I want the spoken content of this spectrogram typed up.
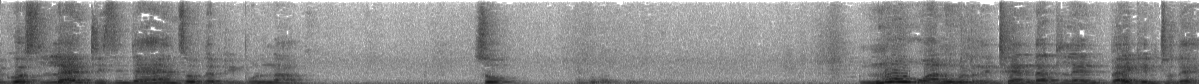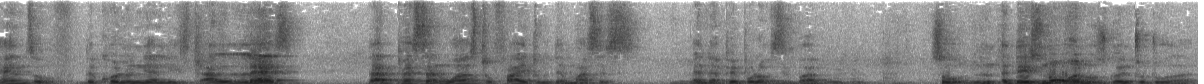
because land is in the hands of the people now. So no one will return that land back into the hands of the colonialists unless that person wants to fight with the masses and the people of Zimbabwe. So there's no one who's going to do that.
